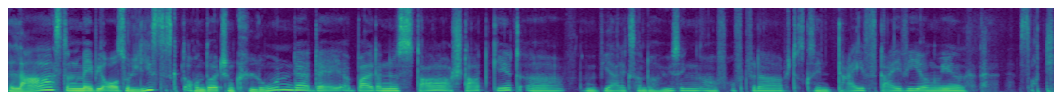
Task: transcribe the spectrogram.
Last and maybe also least, es gibt auch einen deutschen Klon, der, der bald an den Star Start geht, äh, wie Alexander Hüsing auf, auf Twitter habe ich das gesehen, Dive, Divey irgendwie. Ist auch die,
